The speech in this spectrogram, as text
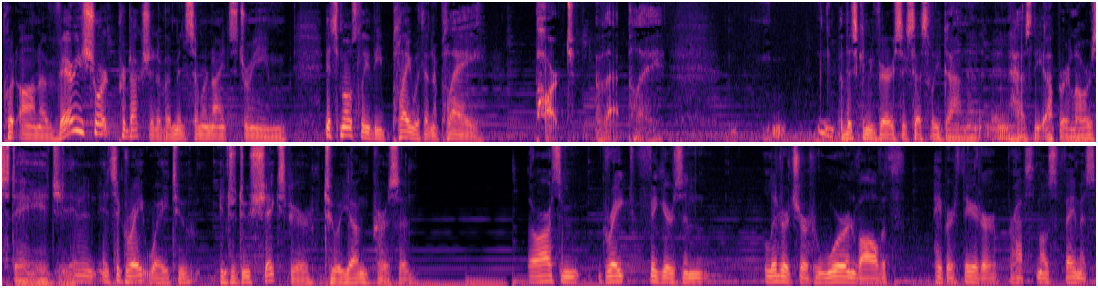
put on a very short production of A Midsummer Night's Dream. It's mostly the play within a play part of that play. But this can be very successfully done, and it has the upper and lower stage. And it's a great way to introduce Shakespeare to a young person. There are some great figures in literature who were involved with paper theater, perhaps the most famous,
